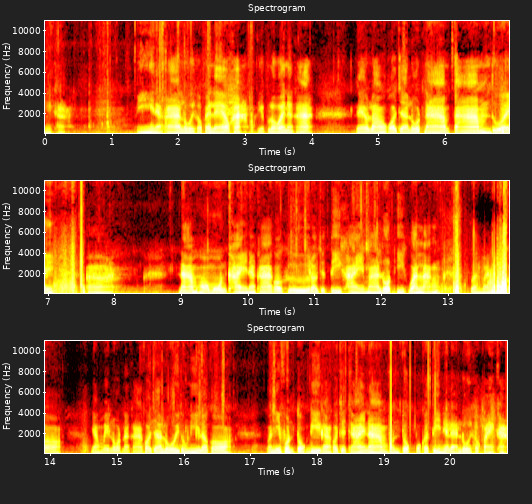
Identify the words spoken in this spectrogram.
นี่ค่ะ นี่นะคะโรยเข้าไปแล้วค่ะ เรียบร้อยนะคะแล้วเราก็จะลดน้ำตามด้วย น้ำฮอร์โมนไข่นะคะ ก็คือเราจะตีไข่มาลดอีกวันหลัง ส่วนวันนี้ก็ยังไม่ลดนะคะ ก็จะโรยตรงนี้แล้วก็วันนี้ฝนตกดีค่ะ ก็จะใช้น้ำฝนตกปกตินี่แหละโรยเข้าไปค่ะ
